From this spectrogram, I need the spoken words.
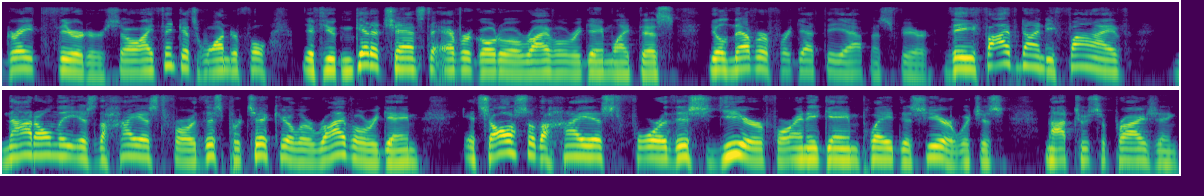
great theater. So I think it's wonderful. If you can get a chance to ever go to a rivalry game like this, you'll never forget the atmosphere. The 595 not only is the highest for this particular rivalry game, it's also the highest for this year for any game played this year, which is not too surprising.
